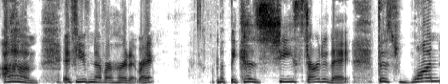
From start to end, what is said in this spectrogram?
Um, if you've never heard it, right? But because she started it, this one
